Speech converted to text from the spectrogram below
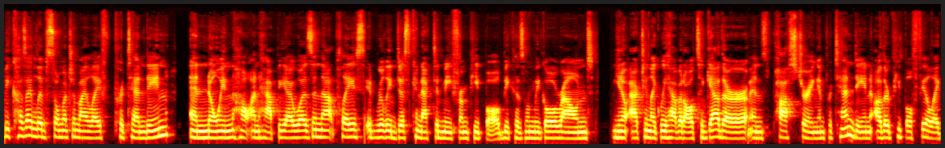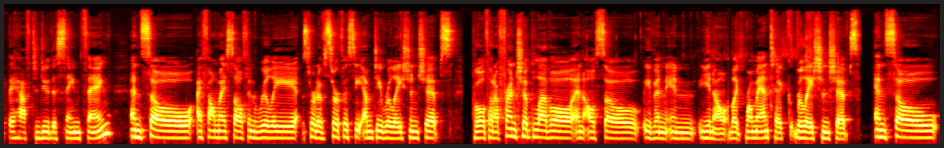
because I lived so much of my life pretending and knowing how unhappy I was in that place, it really disconnected me from people because when we go around, you know, acting like we have it all together and posturing and pretending, other people feel like they have to do the same thing. And so I found myself in really sort of surfacey, empty relationships both on a friendship level and also even in, you know, like romantic relationships and so,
